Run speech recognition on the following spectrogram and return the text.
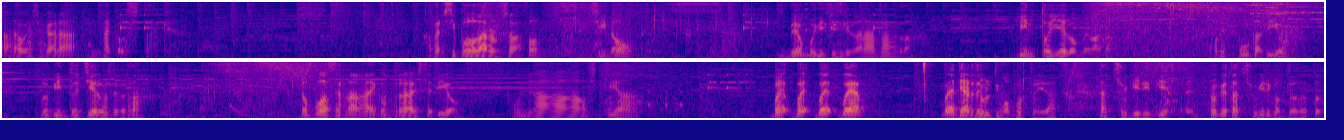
ahora voy a sacar a Knuckle Stack. A ver si puedo dar un salazón. Si no, Veo muy difícil ganar, la verdad. Viento hielo me mata. Joder puta, tío. Los vientos hielos, de verdad. No puedo hacer nada, eh, contra este tío. Con la hostia. Voy, a... Voy a tirar de última oportunidad. Tatsugiri tiene... El propio Tatsugiri contra otro,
